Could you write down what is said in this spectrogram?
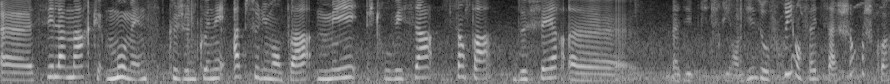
Euh, c'est la marque Moments, que je ne connais absolument pas, mais je trouvais ça sympa de faire bah, des petites friandises aux fruits, en fait, ça change quoi.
